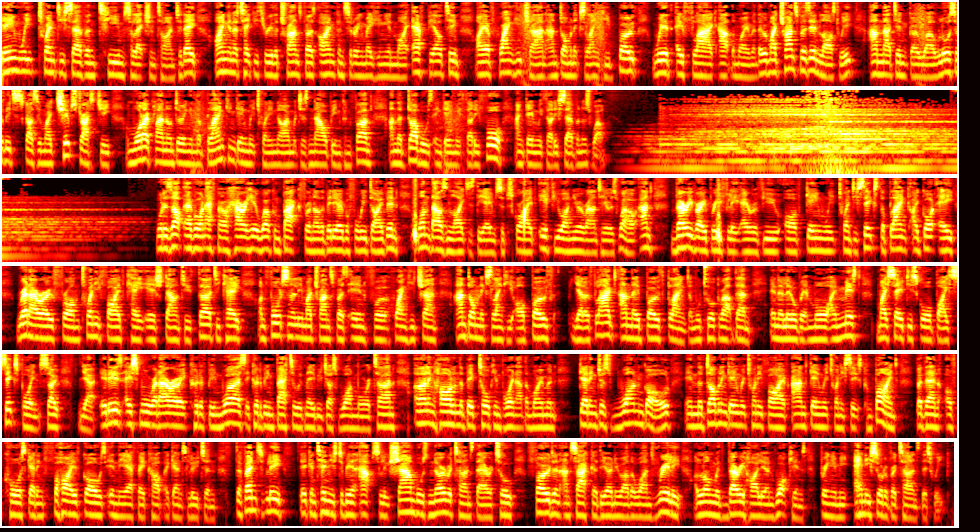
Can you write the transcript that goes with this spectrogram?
Game week 27 team selection time. Today, I'm going to take you through the transfers I'm considering making in my FPL team. I have Hwang Hee-chan and Dominic Solanke both with a flag at the moment. They were my transfers in last week and that didn't go well. We'll also be discussing my chip strategy and what I plan on doing in the blank in game week 29, which has now been confirmed, and the doubles in game week 34 and game week 37 as well. What is up everyone, FPL Harry here, welcome back for another video. Before we dive in, 1000 likes is the aim, subscribe if you are new around here as well. And very, very briefly, a review of game week 26, the blank. I got a red arrow from 25k-ish down to 30k. Unfortunately, my transfers in for Hwang Hee-chan and Dominic Solanke are both yellow flagged and they both blanked and we'll talk about them in a little bit more. I missed my safety score by six points. So yeah, it is a small red arrow. It could have been worse. It could have been better with maybe just one more return. Erling Haaland, the big talking point at the moment, getting just one goal in the doubling game week 25 and game week 26 combined, but then of course getting five goals in the FA Cup against Luton. Defensively, it continues to be an absolute shambles, no returns there at all. Foden and Saka, the only other ones really, along with very highly earned Watkins, bringing me any sort of returns this week.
